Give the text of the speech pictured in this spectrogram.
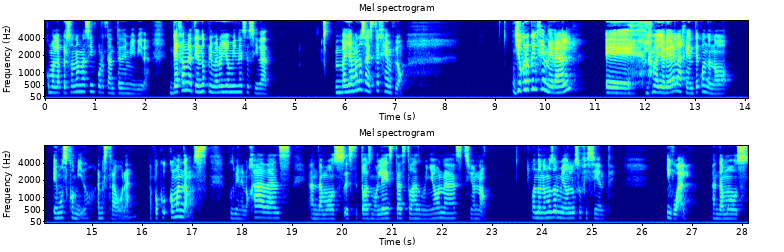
como la persona más importante de mi vida. Déjame atiendo primero yo mi necesidad. Vayámonos a este ejemplo. Yo creo que en general, eh, la mayoría de la gente cuando no hemos comido a nuestra hora, ¿a poco? ¿Cómo andamos? Pues bien enojadas, andamos este, todas molestas, todas gruñonas, ¿sí o no? Cuando no hemos dormido lo suficiente. Igual, andamos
